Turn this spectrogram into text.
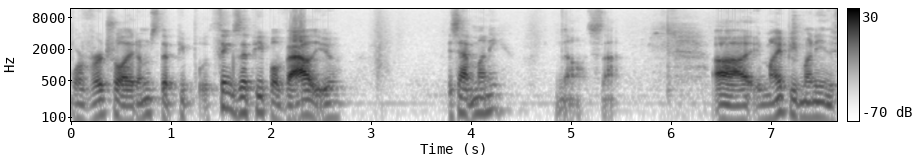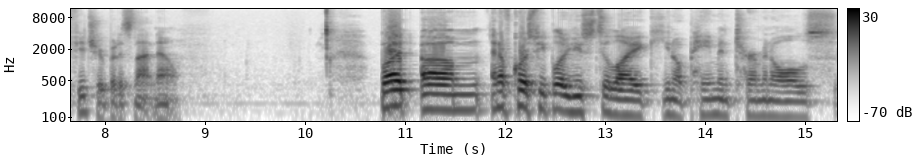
or virtual items that people things that people value is that money? No it's not uh, it might be money in the future, but it's not now. But, um, and of course, people are used to like, you know, payment terminals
